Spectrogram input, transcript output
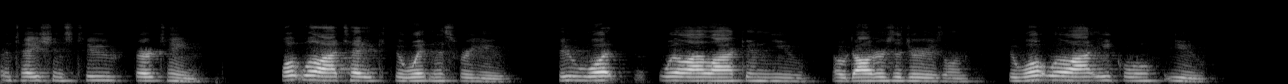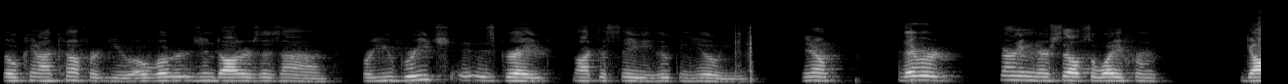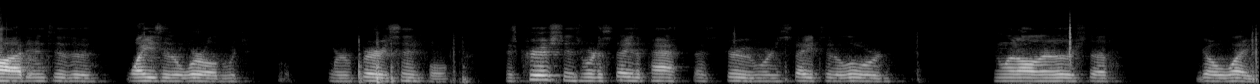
Lamentations 2:13. What will I take to witness for you? To what will I liken you, O daughters of Jerusalem? To what will I equal you? So can I comfort you, O virgin daughters of Zion? For you breach is great, like the sea, who can heal you? You know, they were turning themselves away from God into the ways of the world, which we're very sinful. As Christians, we're to stay the path that's true. We're to stay to the Lord and let all that other stuff go away.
